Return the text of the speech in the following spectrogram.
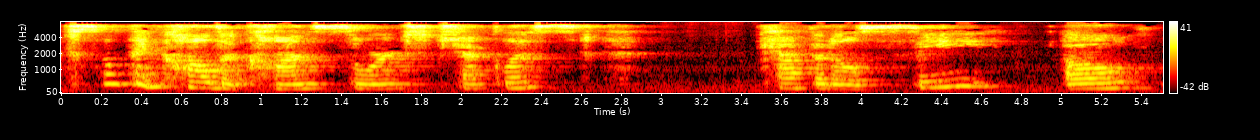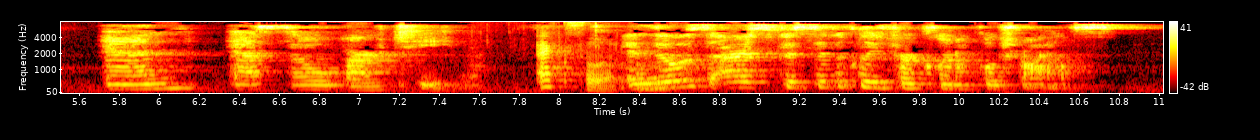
Something called a consort checklist, capital C O N S O R T. Excellent. And those are specifically for clinical trials.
